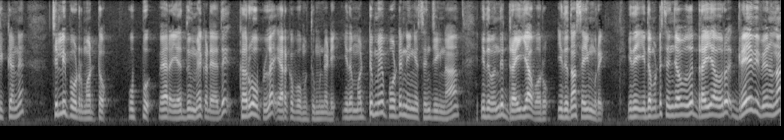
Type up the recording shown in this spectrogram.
சிக்கனு சில்லி பவுடர் மட்டும். உப்பு வேறு எதுவுமே கிடையாது. கருவேப்பிலை இறக்க போகிறதுக்கு முன்னாடி. இதை மட்டுமே போட்டு நீங்கள் செஞ்சீங்கன்னா இது வந்து ட்ரையாக வரும். இதுதான் செய்முறை. இது இதை மட்டும் செஞ்ச போது ட்ரையாக வரும். கிரேவி வேணும்னா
